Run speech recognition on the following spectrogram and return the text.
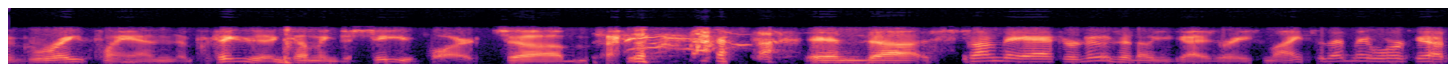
a great plan, particularly coming to see you part. Um, and uh, Sunday afternoons, I know you guys race Mike, so that may work out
